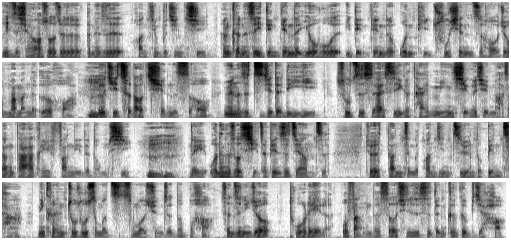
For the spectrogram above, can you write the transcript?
一直想要说，就是可能是环境不景气，很可能是一点点的诱惑，一点点的问题出现之后，就慢慢的恶化。尤其扯到钱的时候，因为那是直接的利益，数字实在是一个太明显，而且马上大家可以翻脸的东西。嗯嗯，对我那个时候写这篇是这样子，就是当整个环境资源都变差，你可能做出什么什么选择都不好，甚至你就。拖累了我访的时候，其实是跟哥哥比较好。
